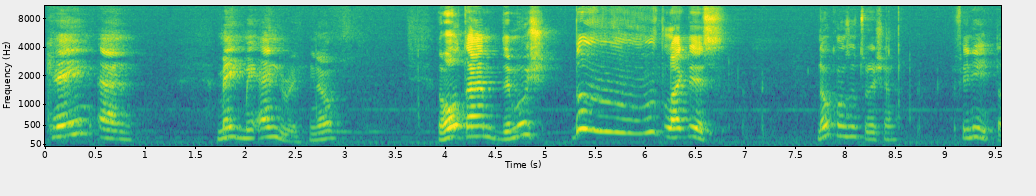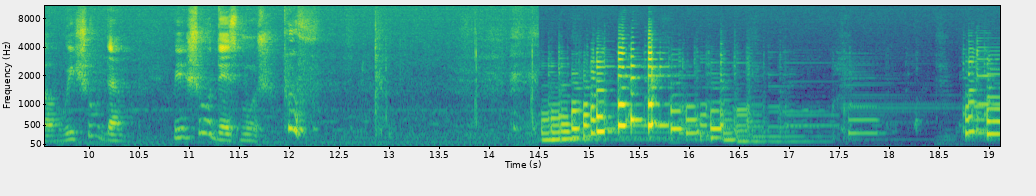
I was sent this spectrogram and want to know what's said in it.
came and made me angry, you know. The whole time the mush like this. No concentration. Finito. We shoot them. We shoot this mush. Poof.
